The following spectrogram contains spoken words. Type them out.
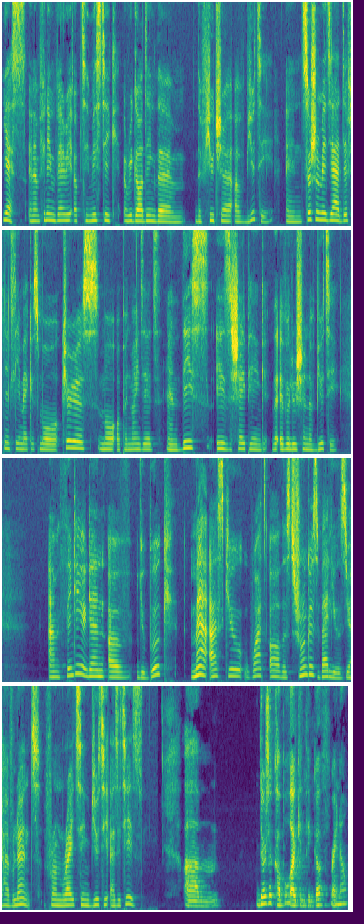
Yes, and I'm feeling very optimistic regarding the um, the future of beauty. And social media definitely make us more curious, more open-minded, and this is shaping the evolution of beauty. I'm thinking again of your book. May I ask you what are the strongest values you have learned from writing Beauty as It Is? Um, there's a couple I can think of right now.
